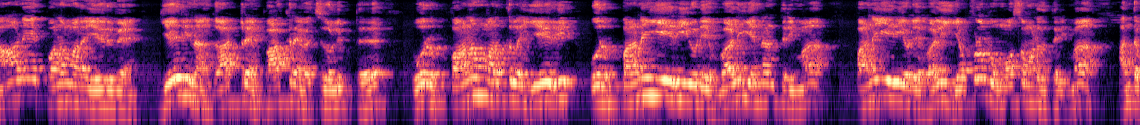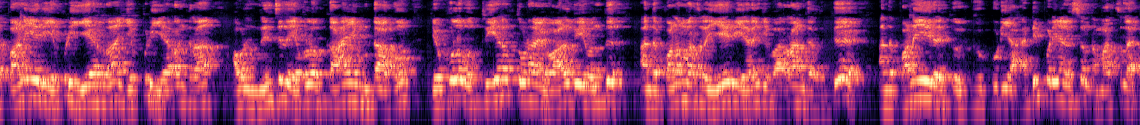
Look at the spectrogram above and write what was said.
நானே பனைமரம் ஏறுவேன். ஏறி நான் காட்டுறேன் பாக்குறேன் வச்சு சொல்லிவிட்டு ஒரு பனை மரத்துல ஏறி ஒரு பனை ஏரியுடைய வழி என்னன்னு தெரியுமா? பனை ஏரியுடைய வழி எவ்வளவு மோசமானது தெரியுமா? அந்த பனை ஏரி எப்படி ஏறுறான் எப்படி இறங்குறான் அவள் நெஞ்சில் எவ்வளவு காயம் உண்டாகும் எவ்வளவு துயரத்தோட அவன் வாழ்வியை வந்து அந்த பனை மரத்தில் ஏறி இறங்கி வர்றாங்கிறதுக்கு அந்த பனை ஏரி இருக்கக்கூடிய அடிப்படையான விஷயம் அந்த மரத்தில்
